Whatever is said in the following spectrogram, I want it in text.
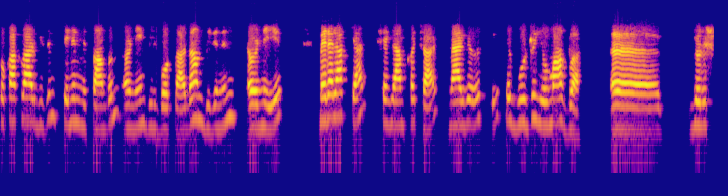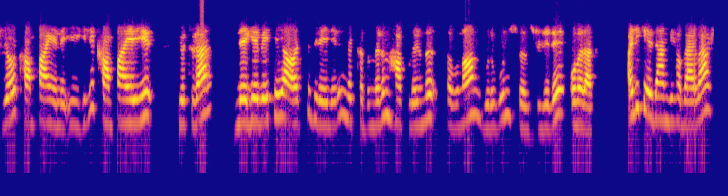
Sokaklar Bizim Senin mi sandın? Örneğin billboardlardan birinin örneği. Meral Akgen, Şehlem Kaçar, Merve Öztürk ve Burcu Yılmaz'la e, görüşülüyor. Kampanya ile ilgili kampanyayı götüren LGBTİ artı bireylerin ve kadınların haklarını savunan grubun sözcüleri olarak. Alikev'den bir haber var.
